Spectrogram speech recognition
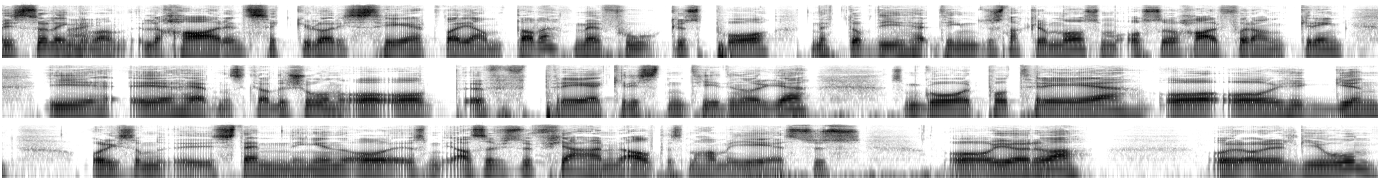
Hvis så lenge Nei. man har en sekularisert variant av det, med fokus på nettopp de tingene du snakker om nå, som også har forankring i, i hedensk tradisjon og, og p- prekristen tid i Norge, som går på treet og, og hyggen og liksom eh, stemningen og liksom, Altså Hvis du fjerner alt det som har med Jesus å, å gjøre, da, og, og religion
